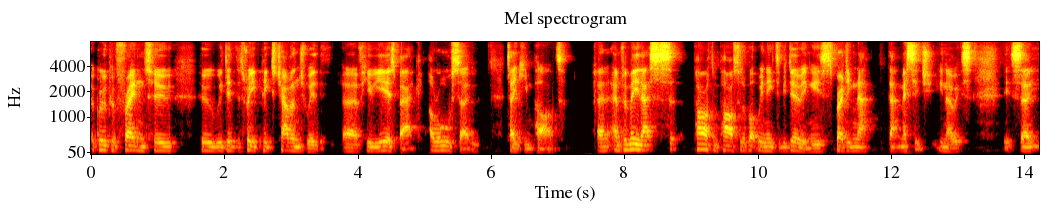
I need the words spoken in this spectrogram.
a group of friends who who we did the Three Peaks Challenge with uh, a few years back are also taking part, and and for me that's part and parcel of what we need to be doing is spreading that that message. You know, it's it's uh,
